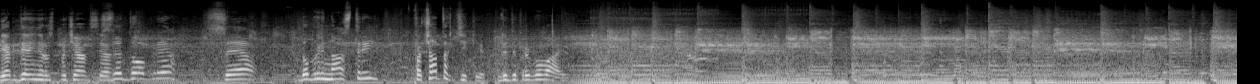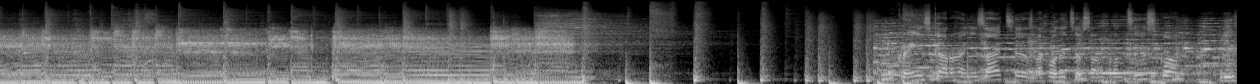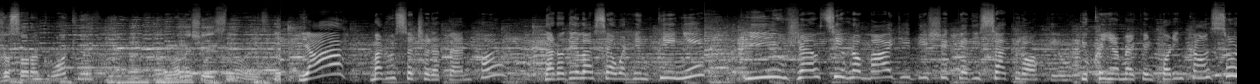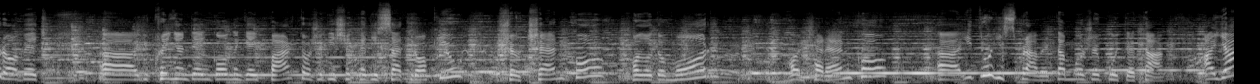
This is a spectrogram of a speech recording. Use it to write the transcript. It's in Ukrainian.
Як день розпочався? Все добре, все добрий настрій. Початок тільки, люди прибувають. Організація знаходиться в Сан-Франциско. Їй вже 40 років, і вони ще існують. Я Маруся Черепенко, народилася в Аргентині і вже в цій громаді більше 50 років. Ukrainian American Coding Council робить е, Ukrainian Day in Golden Gate Park, теж більше 50 років. Шевченко, Голодомор, Гончаренко е, і другі справи там може бути так. А я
